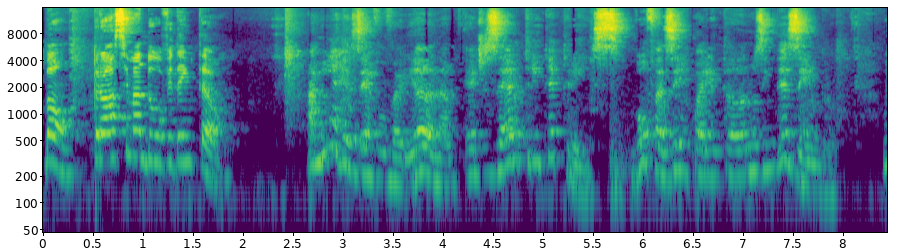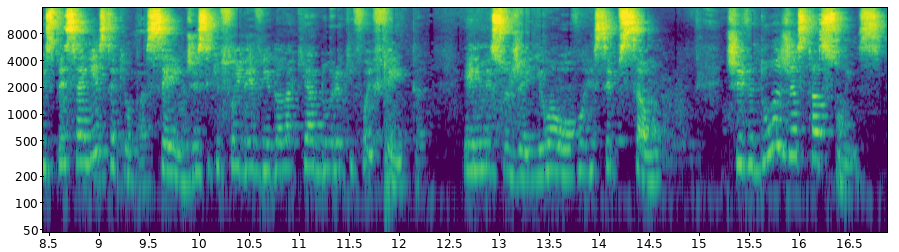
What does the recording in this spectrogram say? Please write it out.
Bom, próxima dúvida então. A minha reserva ovariana é de 0,33. Vou fazer 40 anos em dezembro. O especialista que eu passei disse que foi devido à laqueadura que foi feita ele me sugeriu a ovo recepção. Tive duas gestações,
